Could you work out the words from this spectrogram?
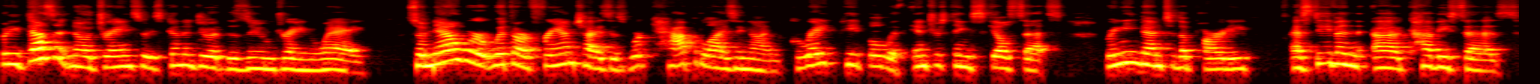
but he doesn't know drain, so he's going to do it the Zoom drain way. So now we're with our franchises, we're capitalizing on great people with interesting skill sets, bringing them to the party. As Stephen uh, Covey says,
